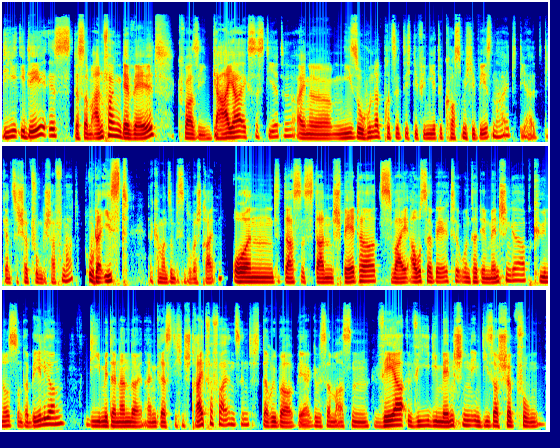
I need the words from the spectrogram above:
Die Idee ist, dass am Anfang der Welt quasi Gaia existierte, eine nie so hundertprozentig definierte kosmische Wesenheit, die halt die ganze Schöpfung geschaffen hat oder ist. Da kann man so ein bisschen drüber streiten. Und dass es dann später zwei Auserwählte unter den Menschen gab, Kynos und Abelion, die miteinander in einen grässlichen Streit verfallen sind, darüber, wer gewissermaßen, wer wie die Menschen in dieser Schöpfung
